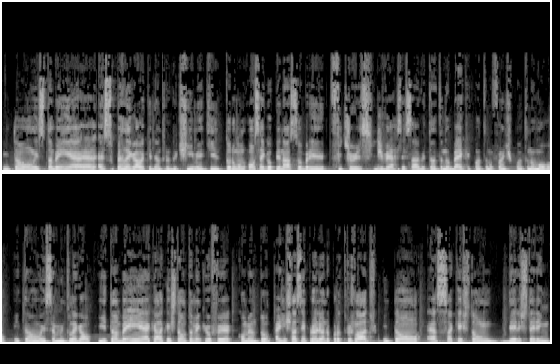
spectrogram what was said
Então, isso também é, é, super legal aqui dentro do time, que todo mundo consegue opinar sobre features diversas, sabe? Tanto no back, quanto no front, quanto no mobile. Então, isso é muito legal. E também é aquela questão também que o Fê comentou, a gente tá sempre olhando para outros lados, então essa questão deles terem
